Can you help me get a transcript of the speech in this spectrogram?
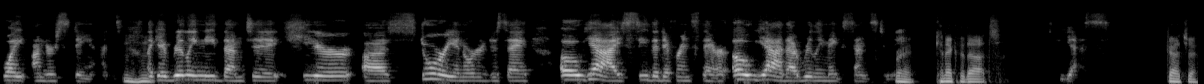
quite understand Mhm. like I really need them to hear a story in order to say, "Oh yeah, I see the difference there. Oh yeah, that really makes sense to me." Right. Connect the dots. Yes. Gotcha.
